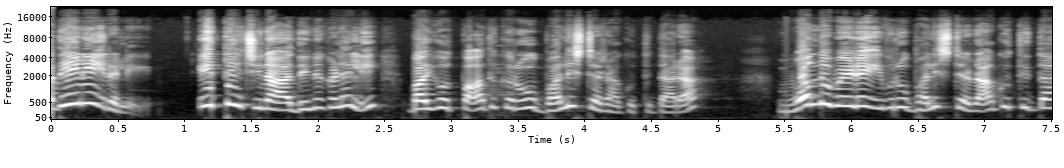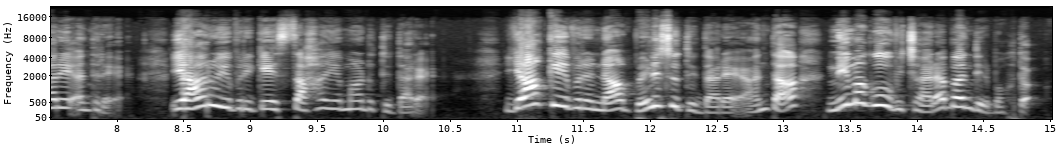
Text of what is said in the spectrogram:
ಅದೇನೇ ಇರಲಿ, ಇತ್ತೀಚಿನ ದಿನಗಳಲ್ಲಿ ಭಯೋತ್ಪಾದಕರು ಬಲಿಷ್ಠರಾಗುತ್ತಿದ್ದಾರಾ? ಒಂದು ವೇಳೆ ಇವರು ಬಲಿಷ್ಠರಾಗುತ್ತಿದ್ದಾರೆ ಅಂದರೆ ಯಾರು ಇವರಿಗೆ ಸಹಾಯ ಮಾಡುತ್ತಿದ್ದಾರೆ? ಯಾಕೆ ಇವರನ್ನ ಬೆಳೆಸುತ್ತಿದ್ದಾರೆ ಅಂತ ನಿಮಗೂ ವಿಚಾರ ಬಂದಿರಬಹುದು.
